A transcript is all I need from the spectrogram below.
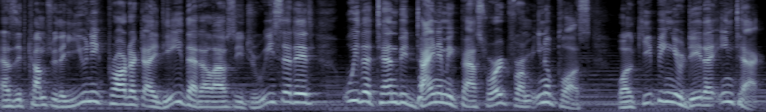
as it comes with a unique product ID that allows you to reset it with a 10-bit dynamic password from InnoPlus while keeping your data intact.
